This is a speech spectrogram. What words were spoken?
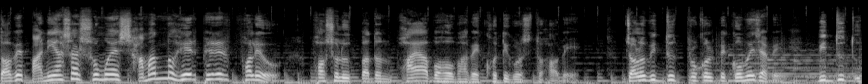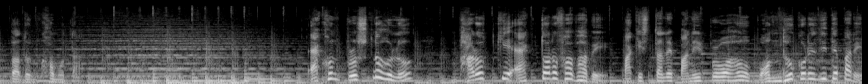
তবে পানি আসার সময়ে সামান্য হেরফেরের ফলেও ফসল উৎপাদন ভয়াবহভাবে ক্ষতিগ্রস্ত হবে। জলবিদ্যুৎ প্রকল্পে কমে যাবে বিদ্যুৎ উৎপাদন ক্ষমতা। এখন প্রশ্ন হলো ভারত কি একতরফাভাবে পাকিস্তানে পানির প্রবাহ বন্ধ করে দিতে পারে?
